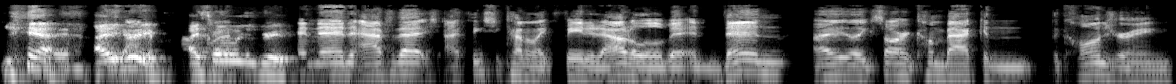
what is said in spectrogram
Yeah, I agree. I totally agree. and then after that i think she kind of like faded out a little bit and then i like saw her come back in the conjuring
